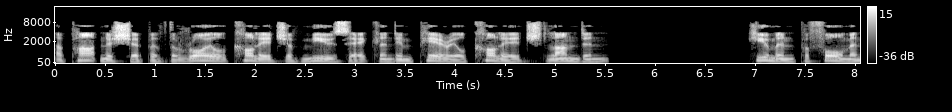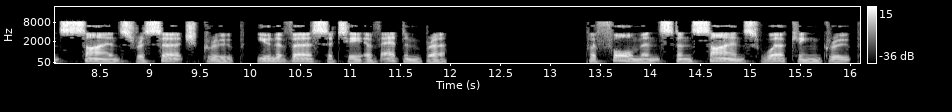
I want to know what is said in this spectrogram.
a partnership of the Royal College of Music and Imperial College London. Human Performance Science Research Group, University of Edinburgh. Performance and Science Working Group,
